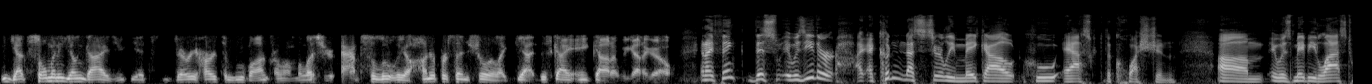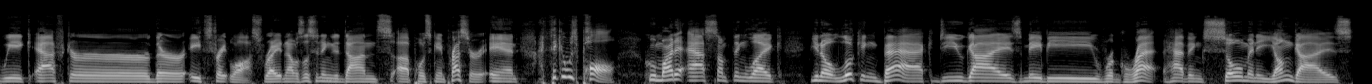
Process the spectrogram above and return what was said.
You got so many young guys, you, it's very hard to move on from them unless you're absolutely 100% sure. Like, yeah, this guy ain't got it. We got to go. And I think this it was either I, I, couldn't necessarily make out who asked the question. Um, it was maybe last week after their eighth straight loss, right? And I was listening to Don's uh, post game presser, and I think it was Paul who might have asked something like, you know, looking back, do you guys maybe regret having so many young guys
